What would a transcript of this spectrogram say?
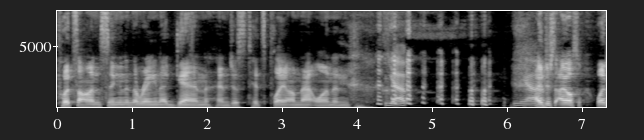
puts on "Singing in the Rain" again and just hits play on that one. And Yep. yeah. I just I also when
